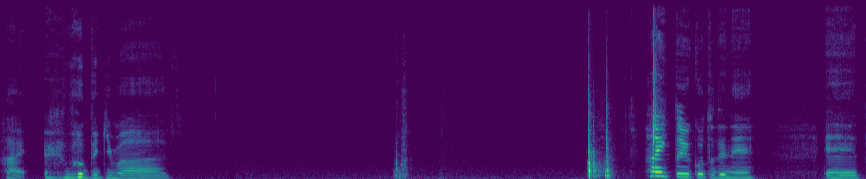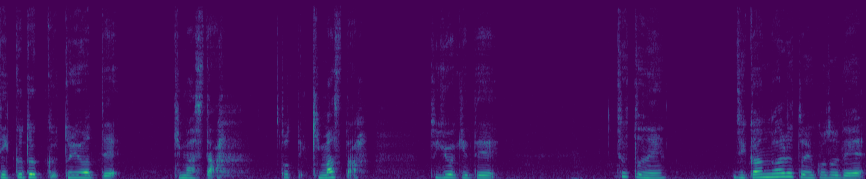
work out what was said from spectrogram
はい 撮ってきますはいということでねえー、TikTok 撮り終わってきました。撮ってきました。というわけでちょっとね時間があるということで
